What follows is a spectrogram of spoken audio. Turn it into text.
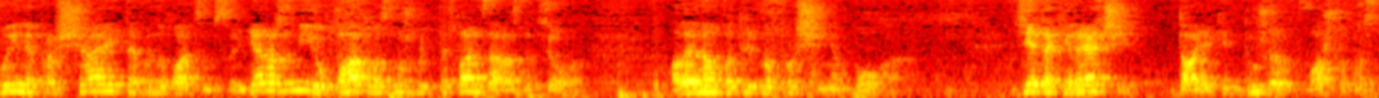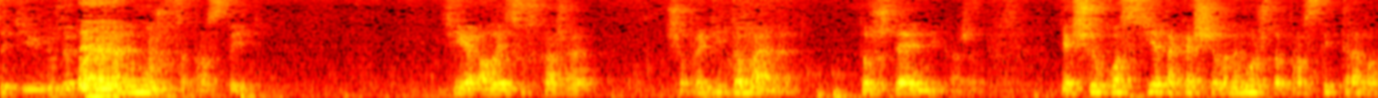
ви не прощаєте винуватцям своїм. Я розумію, багато у вас може бути питань зараз до цього. Але нам потрібно прощення Бога. Є такі речі, да, які дуже важко простити, і люди кажуть, я не можу це простити. Є, але Ісус каже, що прийдіть до мене, тожденні, каже. Якщо у вас є таке, що ви не можете простити, треба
